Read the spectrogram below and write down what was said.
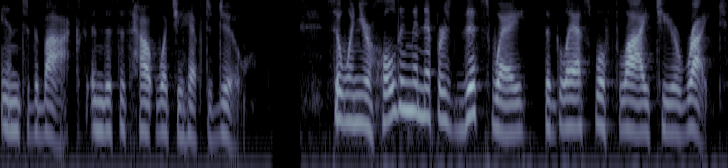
into the box. And this is how what you have to do. So when you're holding the nippers this way, the glass will fly to your right.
